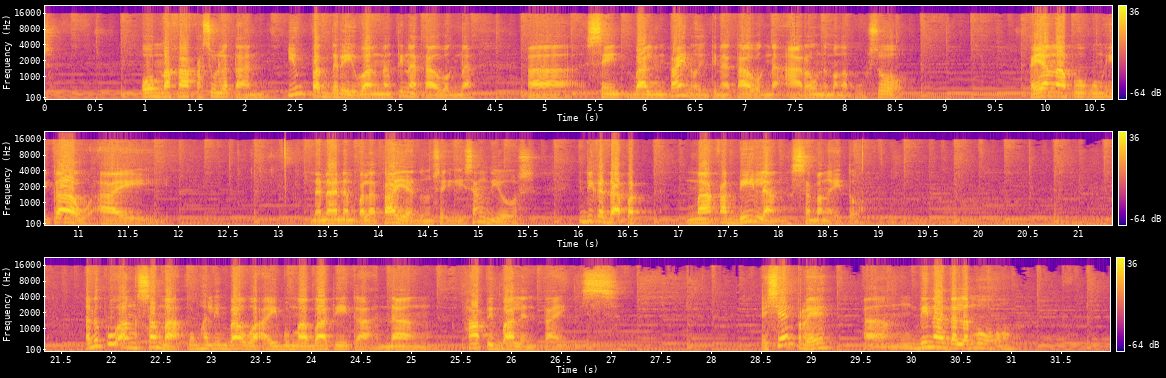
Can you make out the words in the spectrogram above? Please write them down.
o makakasulatan yung pagdiriwang ng tinatawag na uh, Saint Valentine o yung tinatawag na araw ng mga puso. Kaya nga po kung ikaw ay nananampalataya dun sa isang Diyos, hindi ka dapat makabilang sa mga ito. Ano po ang sama kung halimbawa ay bumabati ka ng Happy Valentine's? Eh siyempre, ang dinadala mo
